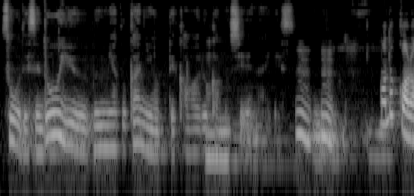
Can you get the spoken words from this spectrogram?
そうですねどういう文脈かによって変わるかもしれないです。うん。うん。まあ、だから、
